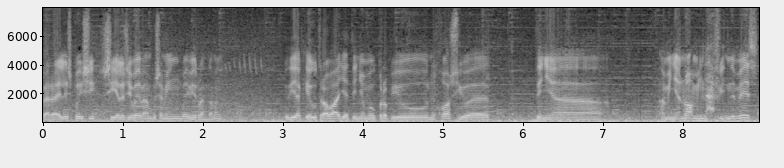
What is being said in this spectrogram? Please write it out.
Pero a eles pois si, si eles lle vai ben, pois a min vai vir ben tamén. O día que eu traballo, teño o meu propio negocio, eh, teña a miña nómina a fin de mes,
